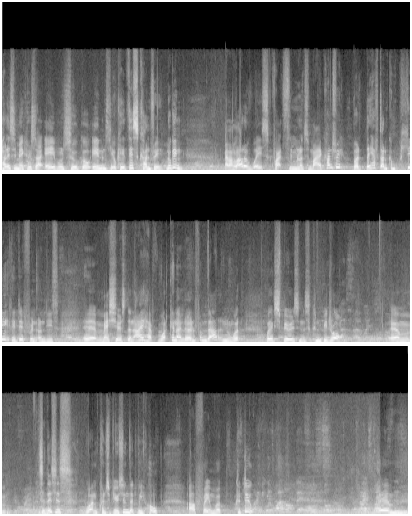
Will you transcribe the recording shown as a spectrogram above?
policymakers are able to go in and see, okay, this country, looking in a lot of ways quite similar to my country, but they have done completely different on these uh, measures than I have. What can I learn from that, and what what experiences can be drawn? Um, so this is one contribution that we hope our framework could do. Um,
